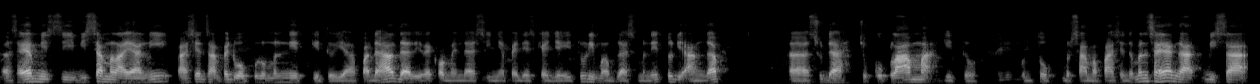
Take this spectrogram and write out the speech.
Eh, saya misi bisa melayani pasien sampai 20 menit gitu ya. Padahal dari rekomendasinya PDSKJ itu 15 menit itu dianggap uh, sudah cukup lama gitu untuk bersama pasien. Teman saya nggak bisa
